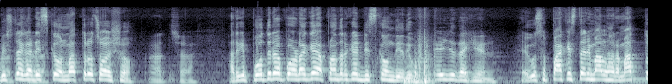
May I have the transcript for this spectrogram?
বিশ টাকা আচ্ছা। ডিসকাউন্ট মাত্র ছয়শো। আচ্ছা। আর কি প্রতিটা প্রোডাক্টে আপনাদেরকে ডিসকাউন্ট দিয়ে দেবো। এই যে দেখেন এগুলো পাকিস্তানি মালহার মাত্র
